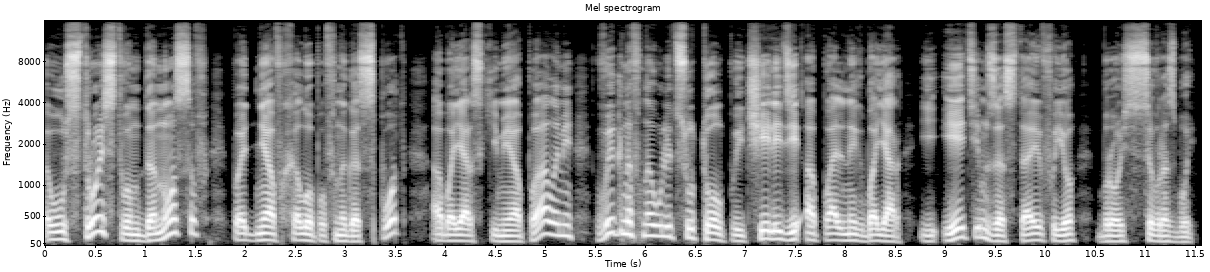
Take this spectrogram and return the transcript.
устройством доносов, подняв холопов на господ, а боярскими опалами, выгнав на улицу толпы челяди опальных бояр и этим заставив ее броситься в разбой.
